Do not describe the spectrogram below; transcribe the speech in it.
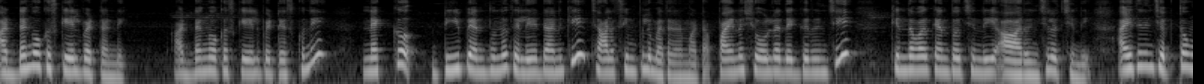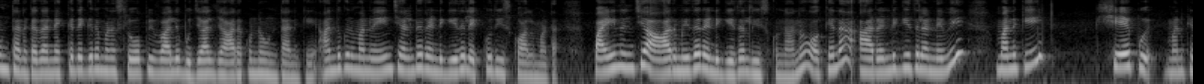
అడ్డంగా ఒక స్కేల్ పెట్టండి. అడ్డంగా ఒక స్కేల్ పెట్టేసుకుని నెక్ డీప్ ఎంత ఉందో తెలియడానికి చాలా సింపుల్ మెథడ్ అనమాట పైన షోల్డర్ దగ్గర నుంచి కింద వరకు ఎంత వచ్చింది? ఆరు ఇంచులు వచ్చింది. అయితే నేను చెప్తూ ఉంటాను కదా నెక్ దగ్గర మన స్లోప్ ఇవ్వాలి భుజాలు జారకుండా ఉండటానికి. అందుకని మనం ఏం చేయాలంటే రెండు గీతలు ఎక్కువ తీసుకోవాలన్నమాట. పైనుంచి ఆరు మీద రెండు గీతలు తీసుకున్నాను. ఓకేనా? ఆ రెండు గీతలు అనేవి మనకి షేప్ మనకి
